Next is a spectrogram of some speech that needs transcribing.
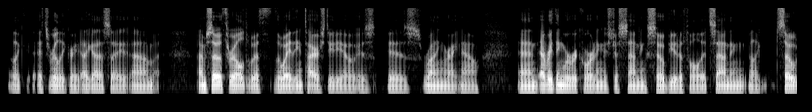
Like it's really great. I gotta say, um, I'm so thrilled with the way the entire studio is is running right now, and everything we're recording is just sounding so beautiful. It's sounding like so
